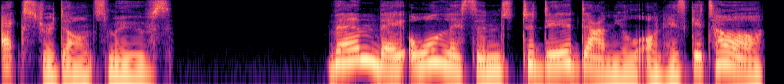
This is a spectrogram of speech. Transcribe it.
extra dance moves. Then they all listened to Dear Daniel on his guitar,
